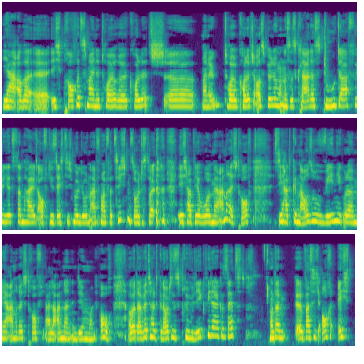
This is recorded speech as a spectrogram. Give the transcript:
ja, aber äh, ich brauche jetzt meine teure College, äh, meine teure College-Ausbildung und es ist klar, dass du dafür jetzt dann halt auf die 60 Millionen einfach mal verzichten solltest, weil ich habe ja wohl mehr Anrecht drauf. Sie hat genauso wenig oder mehr Anrecht drauf wie alle anderen in dem Moment auch. Aber da wird halt genau dieses Privileg wieder gesetzt. Und dann, äh, was ich auch echt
